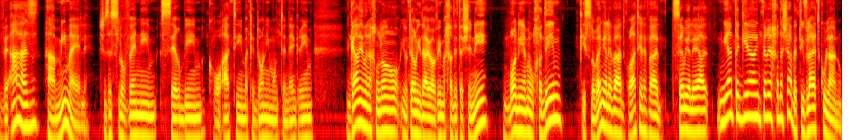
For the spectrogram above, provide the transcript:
ואז העמים האלה, שזה סלובנים, סרבים, קרואטים, מקדונים, מונטנגרים. גם אם אנחנו לא יותר מדי אוהבים אחד את השני, בוא נהיה מאוחדים, כי סלובניה לבד, קרואטיה לבד, סרביה ליד, מיד תגיע אימפריה חדשה ותבלע את כולנו.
